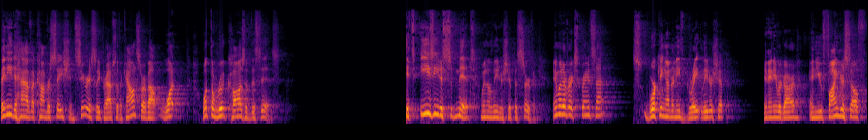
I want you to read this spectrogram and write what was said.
they need to have a conversation, seriously, perhaps with a counselor, about what, what the root cause of this is. It's easy to submit when the leadership is serving. Anyone ever experienced that? Working underneath great leadership in any regard, and you find yourself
